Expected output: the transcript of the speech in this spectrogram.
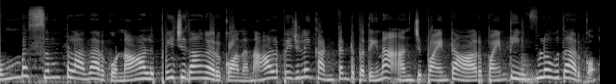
ரொம்ப சிம்பிளாக தான் இருக்கும். நாலு பேஜ் தாங்க இருக்கும். அந்த நாலு பேஜ்லேயும் கண்டென்ட் பார்த்தீங்கன்னா அஞ்சு பாயிண்ட்டு ஆறு பாயிண்ட்டு இவ்வளவு தான் இருக்கும்.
